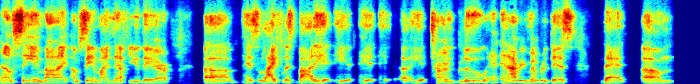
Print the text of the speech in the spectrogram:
and I'm seeing my I'm seeing my nephew there. Uh, his lifeless body he he he, uh, he had turned blue, and, and I remember this that um,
